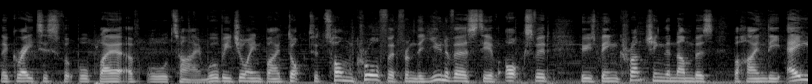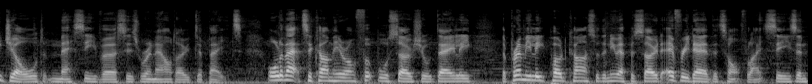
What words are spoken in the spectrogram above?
the greatest football player of all time? We'll be joined by Dr. Tom Crawford from the University of Oxford, who's been crunching the numbers behind the age old Messi versus Ronaldo debate. All of that to come here on Football Social Daily, the Premier League podcast with a new episode every day of the top flight season.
